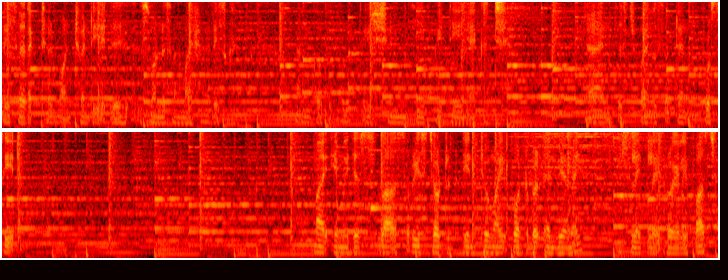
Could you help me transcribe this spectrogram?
I selected 128 this one is on my hard disk. And copy partition GPT next. And just find the and proceed. My images was restored into my portable NVMe it's like, like really fast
